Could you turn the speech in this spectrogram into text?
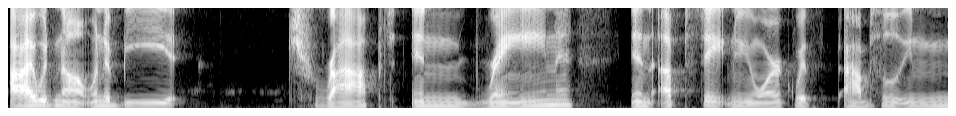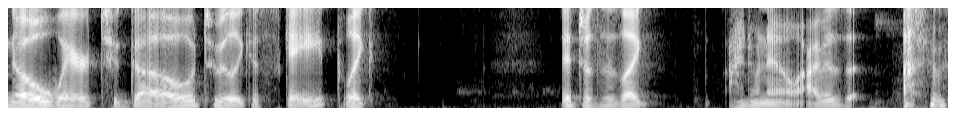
I would not want to be trapped in rain in upstate New York with absolutely nowhere to go to like escape. Like it just is like I don't know. I was I was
